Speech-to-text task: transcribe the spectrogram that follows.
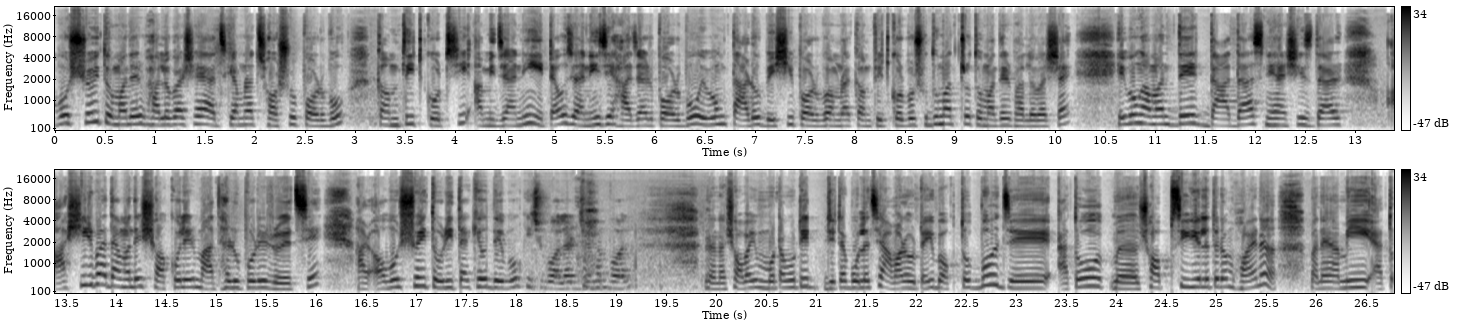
অবশ্যই তোমাদের ভালোবাসায় আজকে আমরা ছশো পর্ব কমপ্লিট করছি। আমি জানি, এটাও জানি যে হাজার পর্ব এবং তারও বেশি পর্ব আমরা কমপ্লিট করব শুধুমাত্র তোমাদের ভালোবাসায়। এবং আমাদের দাদা স্নেহাশিসদার আশীর্বাদ আমাদের সকলের মাথার উপরে রয়েছে। আর অবশ্যই তরিতাকেও দেব, কিছু বলার জন্য বল। না না, সবাই মোটামুটি যেটা বলেছে আমার ওটাই বক্তব্য যে এত সব সিরিয়ালে তো এরকম হয় না। মানে আমি এত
